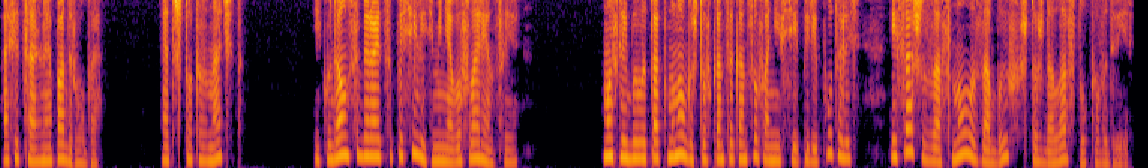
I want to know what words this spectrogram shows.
официальная подруга. Это что-то значит? И куда он собирается поселить меня во Флоренции? Мыслей было так много, что в конце концов они все перепутались, и Саша заснула, забыв, что ждала стука в дверь.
